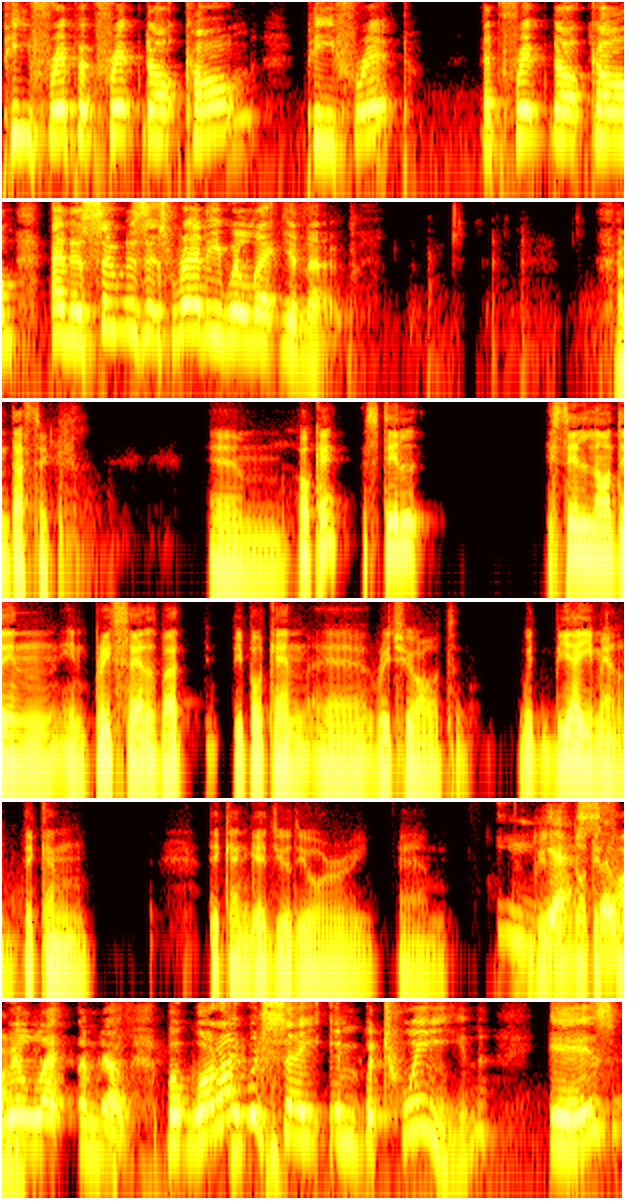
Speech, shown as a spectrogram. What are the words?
pfripp at fripp.com, pfripp at fripp.com, and as soon as it's ready, we'll let you know. Fantastic. Um, okay, still, still not in in pre-sale, but people can uh, reach you out with via email. They can they can get you your um, Yes, so we'll let them know. But what I would say in between is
